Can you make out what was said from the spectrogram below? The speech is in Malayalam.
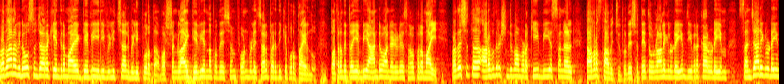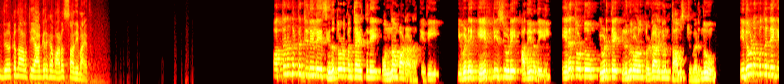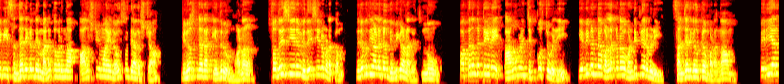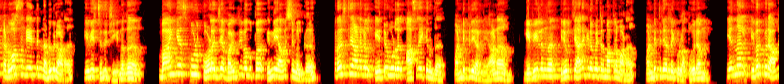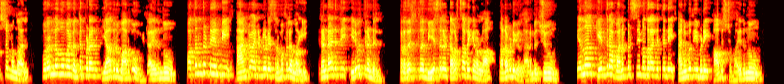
പ്രധാന വിനോദസഞ്ചാര കേന്ദ്രമായ ഗവി ഇനി വിളിച്ചാൽ വിളിപ്പുറത്ത്. വർഷങ്ങളായി ഗവി എന്ന പ്രദേശം ഫോൺ വിളിച്ചാൽ പരിധിക്ക് പുറത്തായിരുന്നു. പത്തനംതിട്ട എം പി ആന്റോ ആന്റണിയുടെ ശ്രമഫലമായി പ്രദേശത്ത് അറുപത് ലക്ഷം രൂപ മുടക്കി B S N L tower സ്ഥാപിച്ചു. പ്രദേശത്തെ തൊഴിലാളികളുടെയും ജീവനക്കാരുടെയും സഞ്ചാരികളുടെയും ദീർഘനാളത്തെ ആഗ്രഹമാണ് സാധ്യമായത്. പത്തനംതിട്ട ജില്ലയിലെ സീതത്തോട് പഞ്ചായത്തിലെ ഒന്നാം വാർഡാണ് ഗവി. ഇവിടെ കെ എഫ് ഡി സിയുടെ അധീനതയിൽ ഏലത്തോട്ടവും ഇവിടുത്തെ ഇരുന്നൂറോളം തൊഴിലാളികളും താമസിച്ചു വരുന്നു. ഇതോടൊപ്പം തന്നെ ഗവി സഞ്ചാരികളുടെ മനം കവർന്ന ആകർഷണീയമായ ലോകശ്രദ്ധ ആകർഷിച്ച വിനോദസഞ്ചാര കേന്ദ്രവുമാണ്. സ്വദേശീയരും വിദേശീയരും അടക്കം നിരവധി ആളുകൾ ഗവി കാണാൻ എത്തുന്നു. പത്തനംതിട്ടയിലെ ആങ്ങമൊഴി ചെക്ക് പോസ്റ്റ് വഴി ഗവി കണ്ട് വള്ളക്കടവ് വണ്ടിപ്പേർ വഴി സഞ്ചാരികൾക്ക് മടങ്ങാം. പെരിയാർ കടുവാ സങ്കേതത്തിന് നടുവിലാണ് ഗവി സ്ഥിതി ചെയ്യുന്നത്. ബാങ്ക് സ്കൂൾ കോളേജ് വൈദ്യുതി വകുപ്പ് എന്നീ ആവശ്യങ്ങൾക്ക് പ്രദേശത്തെ ആളുകൾ ഏറ്റവും കൂടുതൽ ആശ്രയിക്കുന്നത് വണ്ടിപ്പെരിയാറിനെയാണ്. ഗവിയിൽ നിന്ന് ഇരുപത്തിയാറ് കിലോമീറ്റർ മാത്രമാണ് വണ്ടിപ്പെരിയാറിലേക്കുള്ള ദൂരം. എന്നാൽ ഇവർക്കൊരു ആവശ്യം വന്നാൽ പുറം ലോകവുമായി ബന്ധപ്പെടാൻ യാതൊരു മാർഗവും ഇല്ലായിരുന്നു. പത്തനംതിട്ട എം പി ആന്റോ ആന്റണിയുടെ ശ്രമഫലമായി രണ്ടായിരത്തി ഇരുപത്തിരണ്ടിൽ പ്രദേശത്ത് B S N L tower സ്ഥാപിക്കാനുള്ള നടപടികൾ ആരംഭിച്ചു. എന്നാൽ കേന്ദ്ര വനപരിസ്ഥിതി മന്ത്രാലയത്തിന്റെ അനുമതി ഇവിടെ ആവശ്യമായിരുന്നു.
